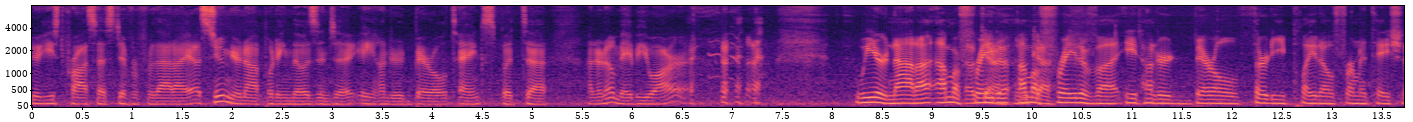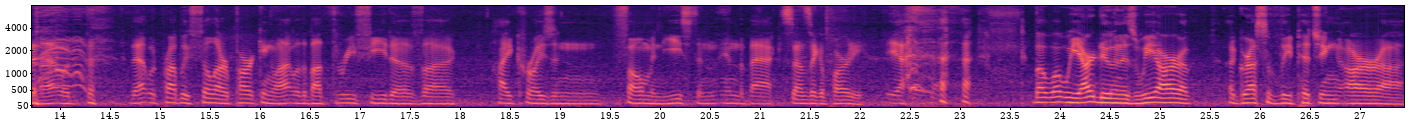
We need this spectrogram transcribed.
your yeast process differ for that? I assume you're not putting those into 800 barrel tanks, but uh, I don't know. Maybe you are. We are not. I, I'm afraid. Okay, of, I'm okay. afraid of uh, 800 barrel 30 Plato fermentation. That would that would probably fill our parking lot with about three feet of uh, high krausen foam and yeast in, in the back. Sounds like a party. Yeah. But what we are doing is we are aggressively pitching our uh,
